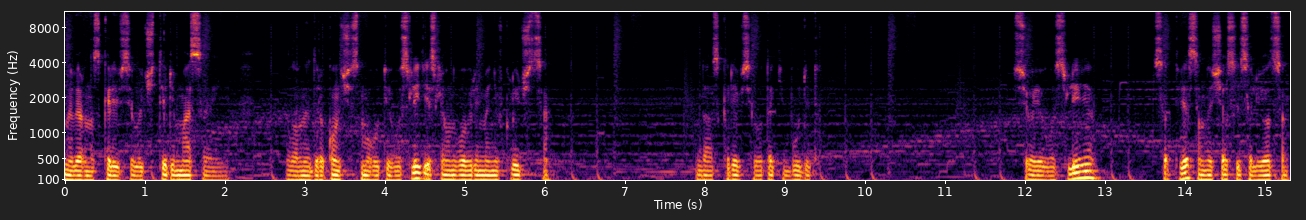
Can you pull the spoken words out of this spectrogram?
Наверное, скорее всего 4 масса. И главный дракон сейчас могут его слить, если он вовремя не включится. Да, скорее всего так и будет. Все, его слили. Соответственно, сейчас и сольется.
